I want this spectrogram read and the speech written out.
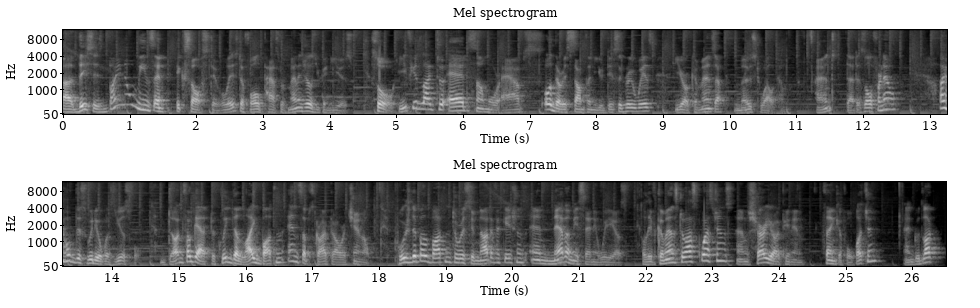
uh, this is by no means an exhaustive list of all password managers you can use. So, if you'd like to add some more apps or there is something you disagree with, your comments are most welcome. And that is all for now. I hope this video was useful. Don't forget to click the like button and subscribe to our channel. Push the bell button to receive notifications and never miss any videos. Leave comments to ask questions and share your opinion. Thank you for watching and good luck!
